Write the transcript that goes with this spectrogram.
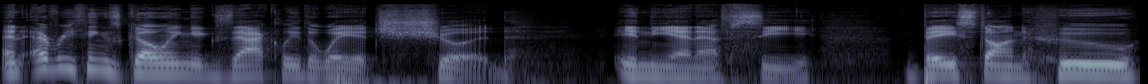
And everything's going exactly the way it should in the NFC based on who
